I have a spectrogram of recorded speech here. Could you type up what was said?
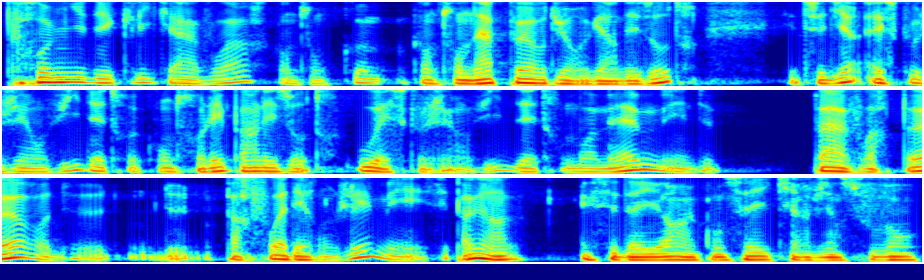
premier déclic à avoir quand on, quand on a peur du regard des autres et de se dire est-ce que j'ai envie d'être contrôlé par les autres ou est-ce que j'ai envie d'être moi-même et de pas avoir peur, de, de parfois déranger, mais c'est pas grave. Et c'est d'ailleurs un conseil qui revient souvent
